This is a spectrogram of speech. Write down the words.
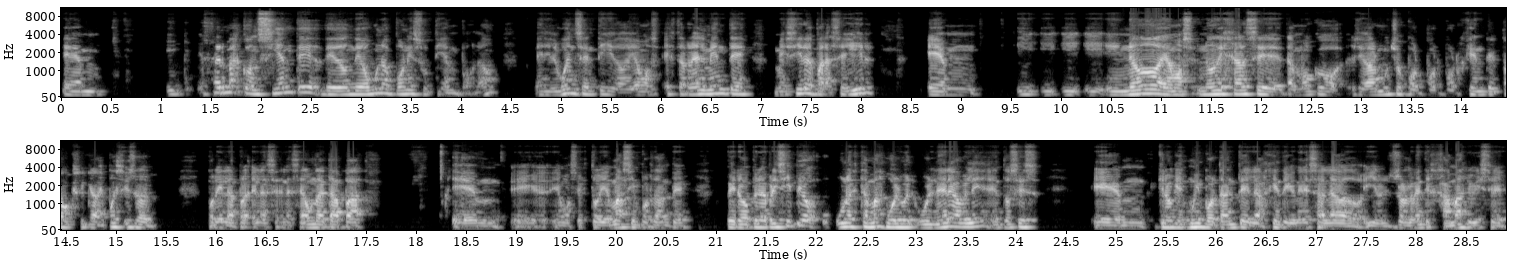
Em, ser más consciente de donde uno pone su tiempo, ¿no? En el buen sentido, digamos, esto realmente me sirve para seguir em, y, no, digamos, no dejarse tampoco llevar mucho por, por, gente tóxica. Después eso, por ahí en la, segunda etapa, em, eh, digamos, estoy más importante. Pero, pero al principio uno está más vulnerable, entonces em, creo que es muy importante la gente que tenés al lado. Y yo realmente jamás lo hice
